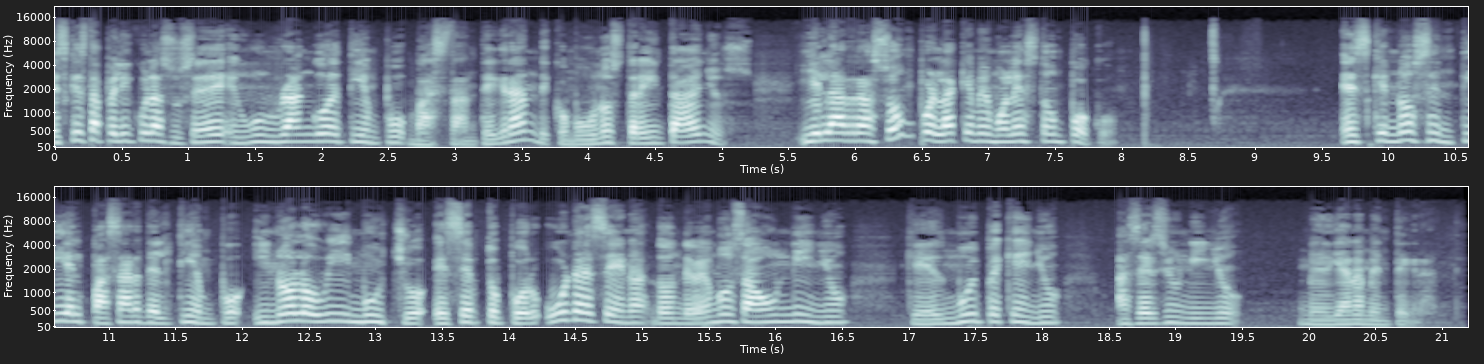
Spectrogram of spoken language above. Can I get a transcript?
es que esta película sucede en un rango de tiempo bastante grande, como unos 30 años. Y la razón por la que me molesta un poco es que no sentí el pasar del tiempo y no lo vi mucho, excepto por una escena donde vemos a un niño que es muy pequeño hacerse un niño medianamente grande.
